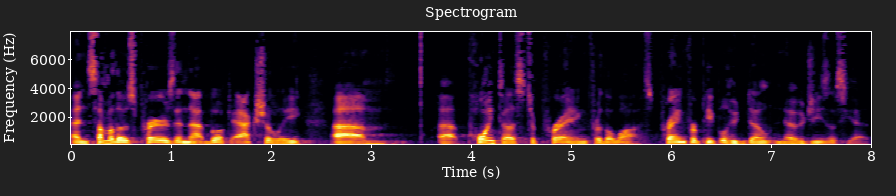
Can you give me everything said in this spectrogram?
And some of those prayers in that book actually um, uh, point us to praying for the lost, praying for people who don't know Jesus yet.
